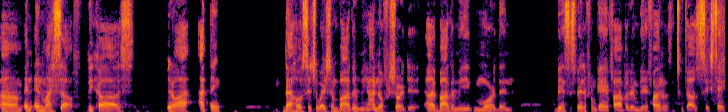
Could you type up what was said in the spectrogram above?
um, in, in myself because, you know, I, I think that whole situation bothered me. I know for sure it did. Uh, it bothered me more than being suspended from game five of the NBA Finals in 2016.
